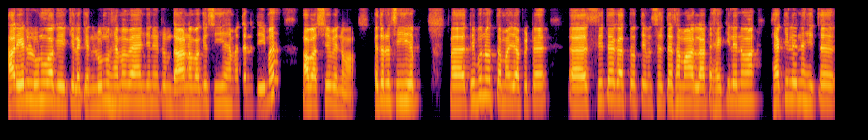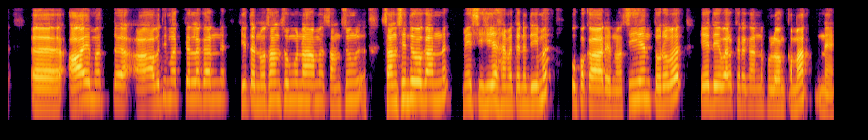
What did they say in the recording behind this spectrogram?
හරියට ලුණු වගේ කියලකෙන් ලුණු හැම වෑන්ජනයටම දාන වගේ සහ හැමතැනදීම අවශ්‍ය වෙනවා. එතොට සහ තිබුණොත් තමයි අපිට සිතගත්තොත් එම සිත සමාරලාට හැකිලෙනවා හැකිලෙන හිත ආයමත් අවධිමත් කරල ගන්න හිත නොසන්සුන් වනාම සංසිදුව ගන්න මේ සිහිය හැමතැනදීම උපකාරයනවා සිහෙන් තොරව ඒ දේවල් කරගන්න පුළුවන්කමක් නෑ.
